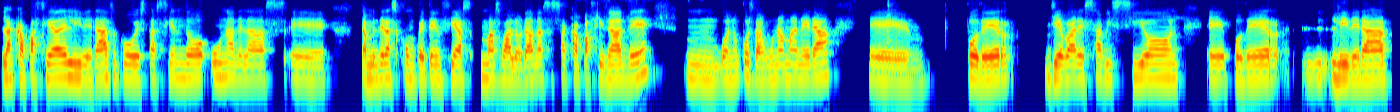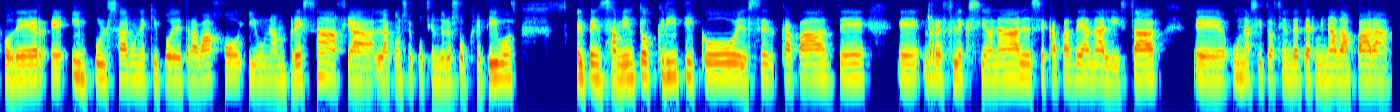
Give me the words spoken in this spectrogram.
La capacidad de liderazgo está siendo una de las eh, también de las competencias más valoradas, esa capacidad de, mm, bueno, pues de alguna manera eh, poder llevar esa visión, eh, poder liderar, poder eh, impulsar un equipo de trabajo y una empresa hacia la consecución de los objetivos. El pensamiento crítico, el ser capaz de reflexionar, el ser capaz de analizar una situación determinada para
